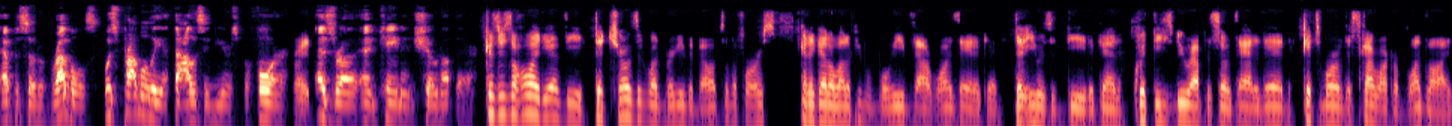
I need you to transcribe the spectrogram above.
episode of Rebels was probably a thousand years before Right. Ezra and Kanan showed up there. Because there's the whole idea of the, the chosen one bringing the balance of the Force. And again, a lot of people believe that was Anakin, that he was indeed, again, with these new episodes added in, gets more of the Skywalker bloodline,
